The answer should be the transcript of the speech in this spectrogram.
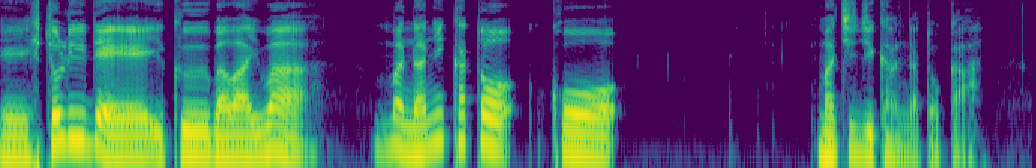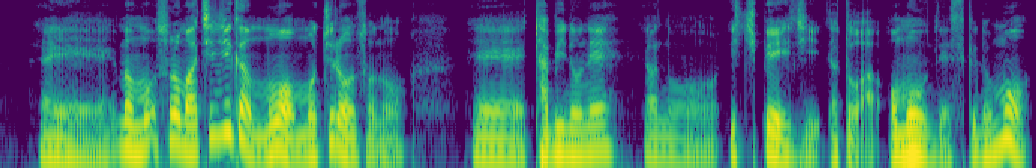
えー、一人で行く場合は、まあ、何かとこう待ち時間だとか、えーまあ、その待ち時間ももちろんその、えー、旅のねあの1ページだとは思うんですけども、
